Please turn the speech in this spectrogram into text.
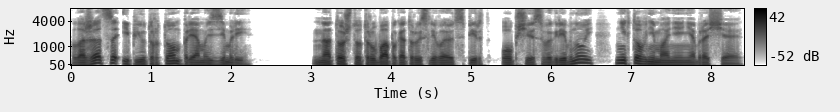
ложатся и пьют ртом прямо с земли. На то, что труба, по которой сливают спирт, общая с выгребной, никто внимания не обращает.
